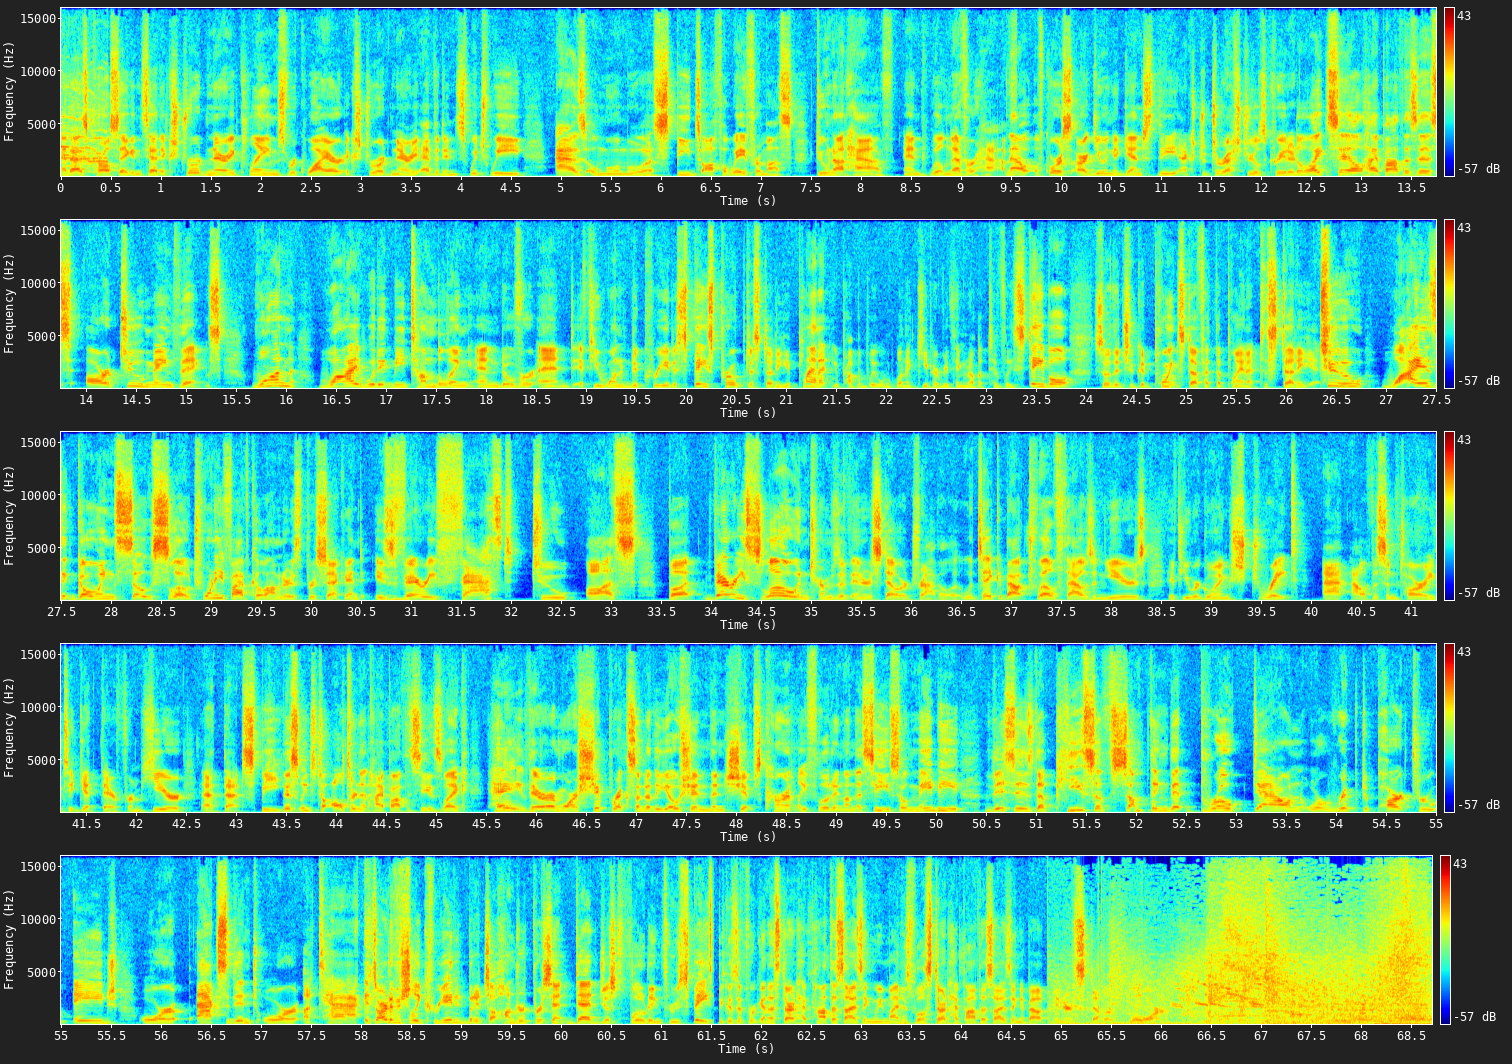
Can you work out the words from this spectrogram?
And as Carl Sagan said, extraordinary claims require extraordinary evidence, which we, as Oumuamua speeds off away from us, do not have and will never have. Now, of course, arguing against the extraterrestrials created a light sail hypothesis are two main things. One, why would it be tumbling end over end? If you wanted to create a space probe to study a planet, you probably would want to keep everything relatively stable so that you could point stuff at the planet to study it. Two, why is it going so slow? 25 kilometers per second is very fast to us, but very slow in terms of interstellar travel. It would take about 12,000 years if you were going straight at Alpha Centauri to get there from here at that speed. This leads to alternate hypotheses like, hey, there are more shipwrecks under the ocean than ships currently floating on the sea, so maybe this is the piece of something that broke down or ripped apart through age or accident or attack. It's artificially created, but it's 100% dead just floating through space. Because if we're gonna start hypothesizing, we might as well start hypothesizing about interstellar war.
